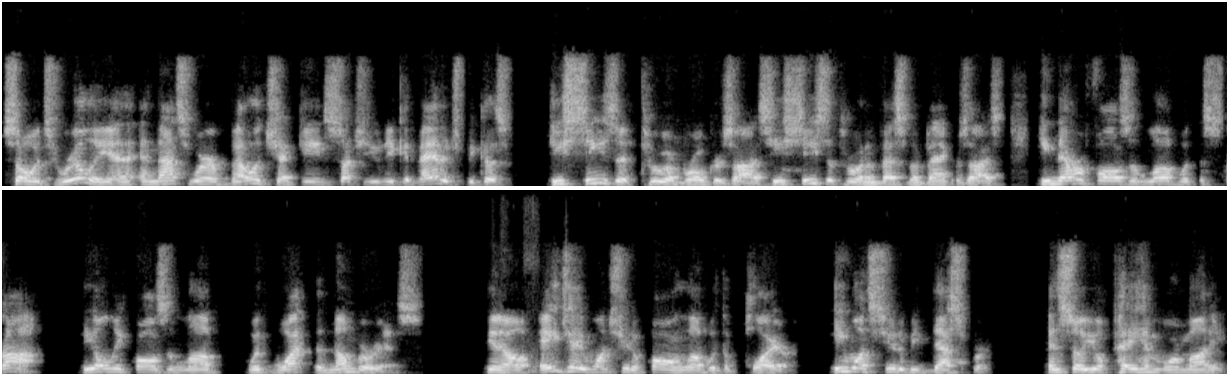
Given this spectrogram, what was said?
So it's really, and, and that's where Belichick gains such a unique advantage because he sees it through a broker's eyes. He sees it through an investment banker's eyes. He never falls in love with the stock. He only falls in love with what the number is. You know, AJ wants you to fall in love with the player. He wants you to be desperate. And so you'll pay him more money.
